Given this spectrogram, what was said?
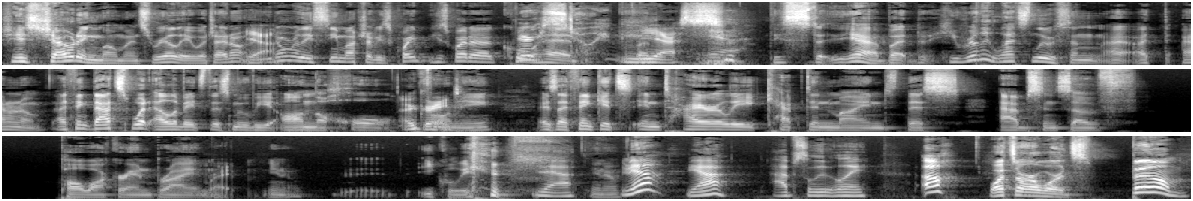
his shouting moments really, which I don't Yeah. you don't really see much of. He's quite he's quite a cool Very head. stoic. yes. Yeah. These st- yeah, but he really lets loose, and I, I I don't know. I think that's what elevates this movie on the whole Agreed. for me. Is I think it's entirely kept in mind this absence of Paul Walker and Brian, Right. You know, equally. Yeah. You know? Yeah. Yeah. Absolutely. Oh, What's our awards? boom.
